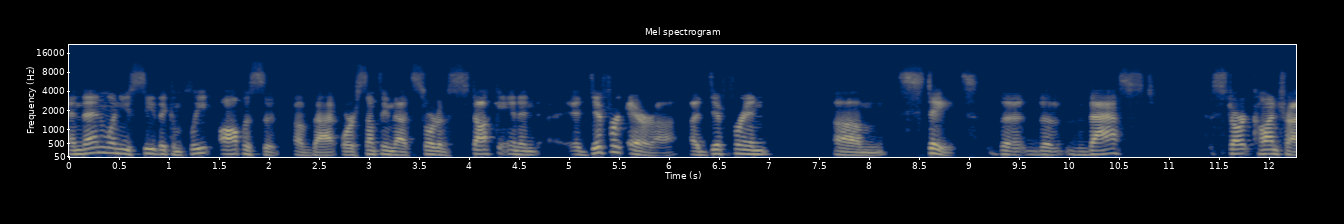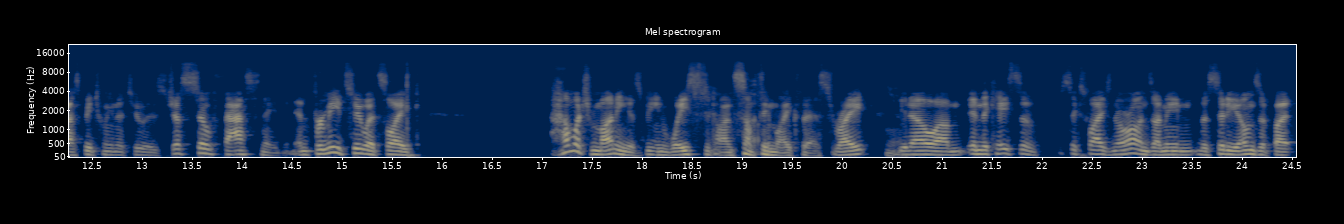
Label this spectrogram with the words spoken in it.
And then when you see the complete opposite of that, or something that's sort of stuck in an, a different era, a different um, state, the the vast stark contrast between the two is just so fascinating. And for me too, it's like how much money is being wasted on something like this, right? You know, um, in the case of Six Flags New Orleans, I mean, the city owns it, but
